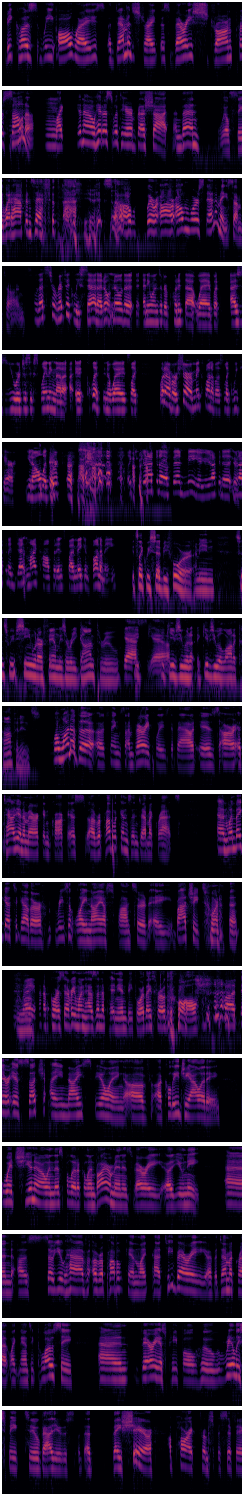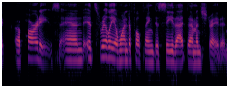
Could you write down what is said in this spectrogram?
because we always demonstrate this very strong persona. Mm. Like you know, hit us with your best shot, and then we'll see what happens after that. yeah. So we're our own worst enemy sometimes. Well, that's terrifically said. I don't know that anyone's ever put it that way, but as you were just explaining that, it clicked in a way. It's like, whatever, sure, make fun of us, like we care, you know, like we're like you're not going to offend me, or you're not going to you're not going to dent my confidence by making fun of me it's like we said before. I mean, since we've seen what our family's already gone through, yes, it, yeah, it gives you an, it gives you a lot of confidence. Well, one of the uh, things I'm very pleased about is our Italian American caucus, uh, Republicans and Democrats. And when they get together, recently NIAF sponsored a bocce tournament Right. And of course, everyone has an opinion before they throw the ball, but there is such a nice feeling of uh, collegiality, which, you know, in this political environment is very uh, unique. And uh, so you have a Republican like Pat Tiberi, you have a Democrat like Nancy Pelosi, and various people who really speak to values that they share apart from specific uh, parties. And it's really a wonderful thing to see that demonstrated.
